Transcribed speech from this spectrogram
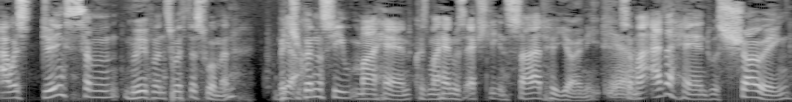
I was doing some movements with this woman, but Yeah. you couldn't see my hand because my hand was actually inside her yoni. Yeah. So my other hand was showing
